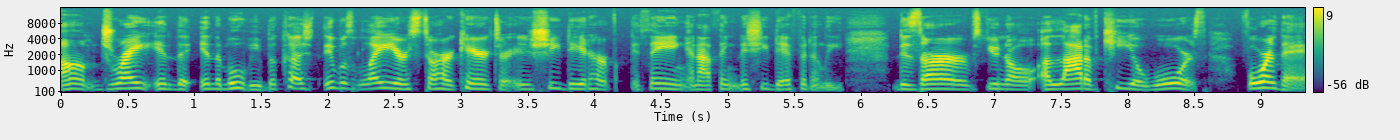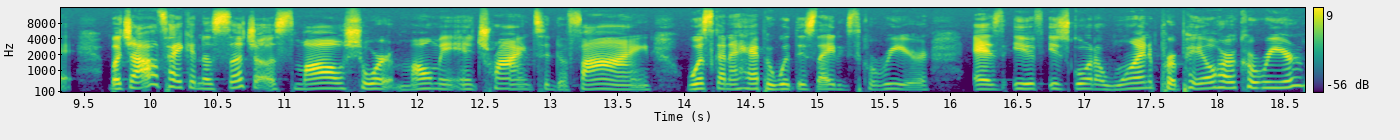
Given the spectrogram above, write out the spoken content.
um Dre in the in the movie because it was layers to her character and she did her thing and I think that she definitely deserves, you know, a lot of key awards for that. But y'all taking a, such a small short moment and trying to define what's going to happen with this lady's career as if it's going to one propel her career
